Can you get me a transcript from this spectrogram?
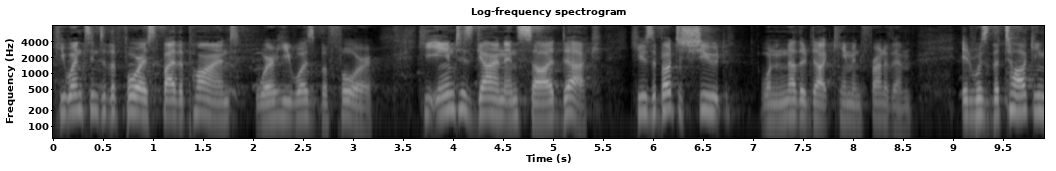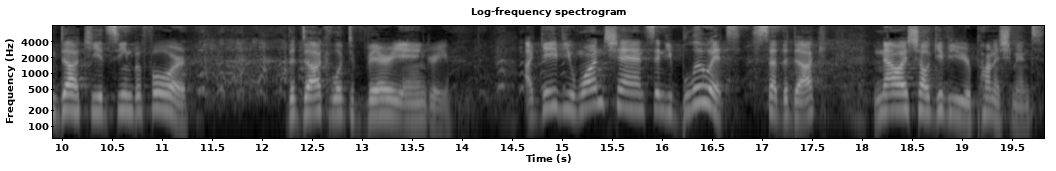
he went into the forest by the pond, where he was before. He aimed his gun and saw a duck. He was about to shoot when another duck came in front of him. It was the talking duck he had seen before. The duck looked very angry. I gave you one chance and you blew it, said the duck. Now I shall give you your punishment.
